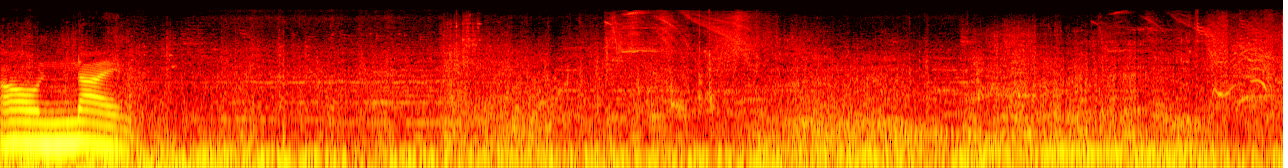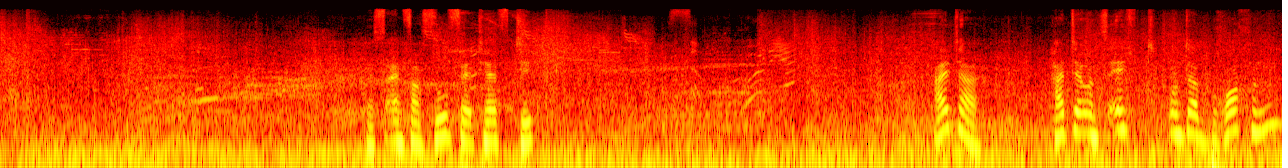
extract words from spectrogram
Oh nein. Das ist einfach so fett heftig. Alter, hat er uns echt unterbrochen?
